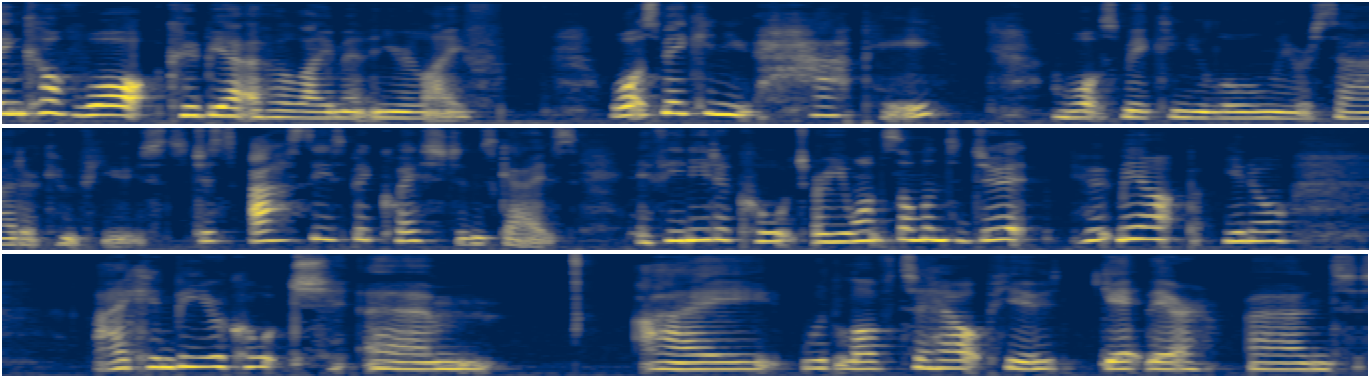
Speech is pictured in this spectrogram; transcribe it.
Think of what could be out of alignment in your life. What's making you happy and what's making you lonely or sad or confused? Just ask these big questions, guys. If you need a coach or you want someone to do it, hook me up. You know, I can be your coach. Um, I would love to help you get there and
